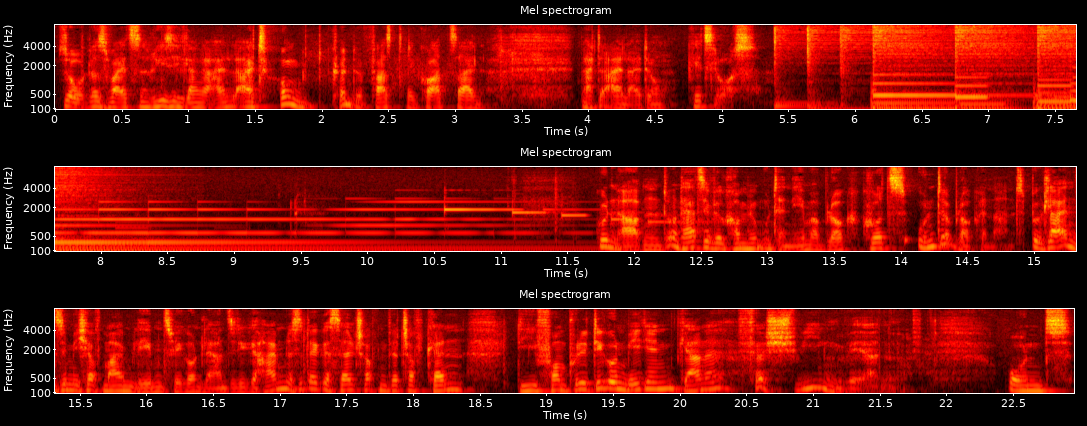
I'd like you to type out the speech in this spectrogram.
So, das war jetzt eine riesig lange Einleitung, könnte fast Rekord sein. Nach der Einleitung geht's los. Guten Abend und herzlich willkommen im Unternehmerblog, kurz Unterblog genannt. Begleiten Sie mich auf meinem Lebensweg und lernen Sie die Geheimnisse der Gesellschaft und Wirtschaft kennen, die von Politik und Medien gerne verschwiegen werden. Und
